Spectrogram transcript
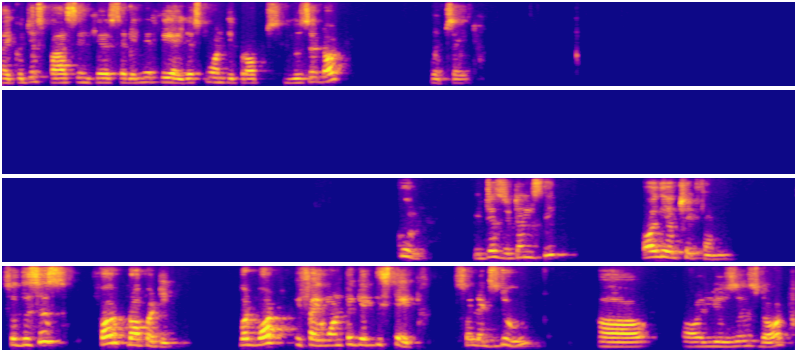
I could just pass in here saying, hey, I just want the props user dot website. Cool. It just returns the all the website for me. So this is for property. But what if I want to get the state? So let's do uh, all users dot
